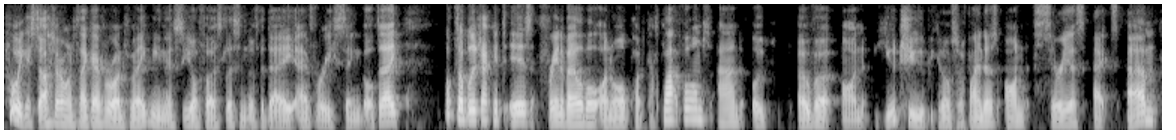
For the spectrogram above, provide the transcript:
Before we get started, I want to thank everyone for making this your first listen of the day every single day. Locked On Blue Jackets is free and available on all podcast platforms and over on YouTube. You can also find us on SiriusXM,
